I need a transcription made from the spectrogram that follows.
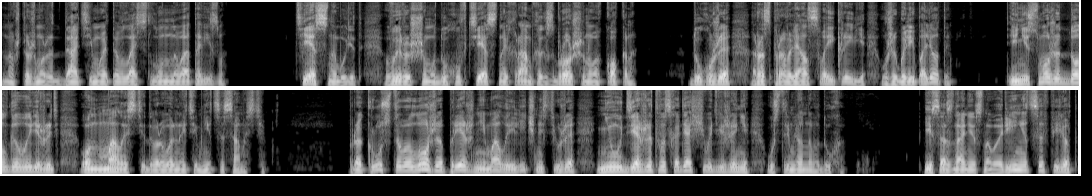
Но что же может дать ему эта власть лунного атовизма? Тесно будет выросшему духу в тесных рамках сброшенного кокона. Дух уже расправлял свои крылья, уже были полеты, и не сможет долго выдержать он малости добровольной темницы самости. Прокрустово ложа прежней малой личности уже не удержит восходящего движения устремленного духа и сознание снова ринется вперед,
